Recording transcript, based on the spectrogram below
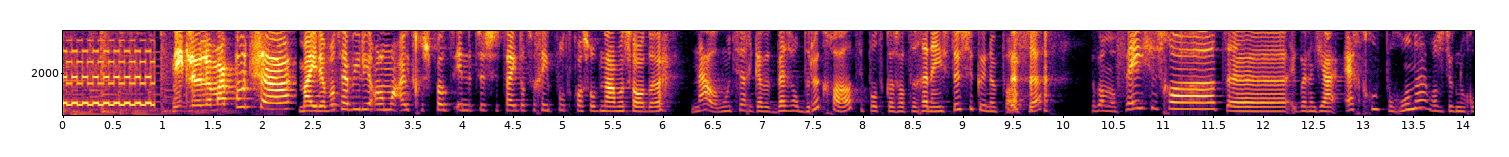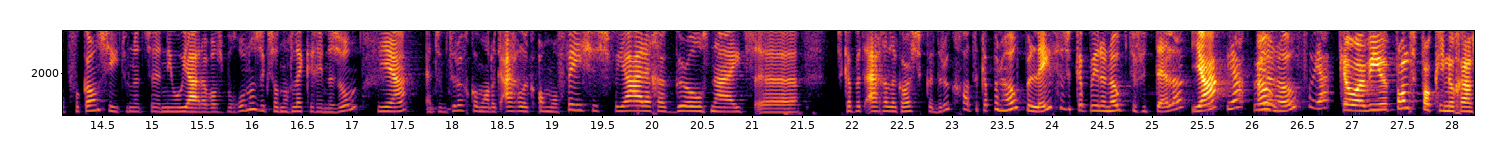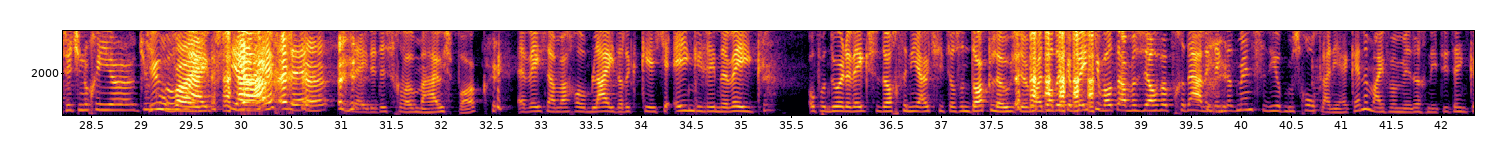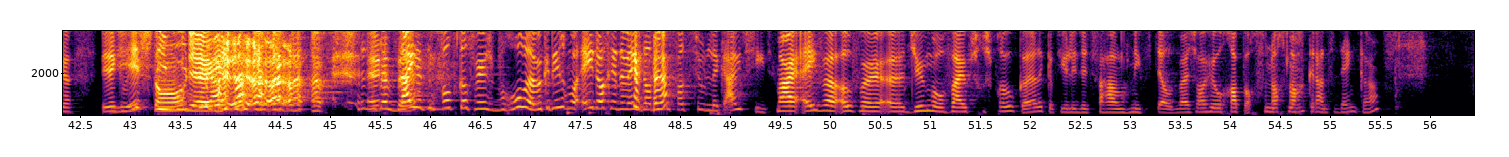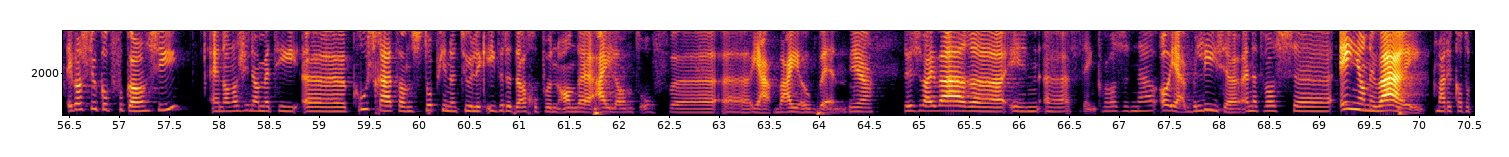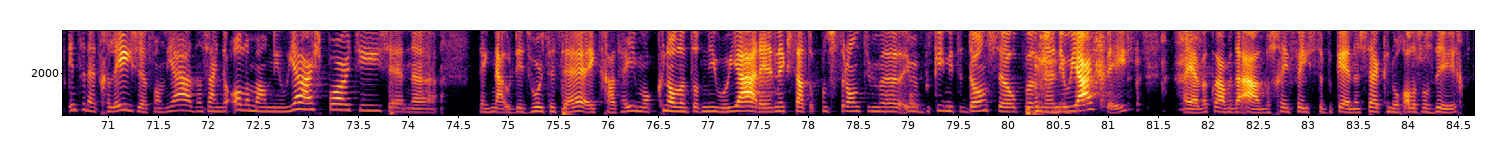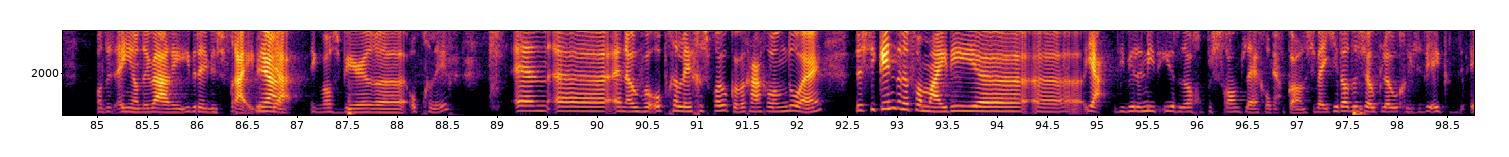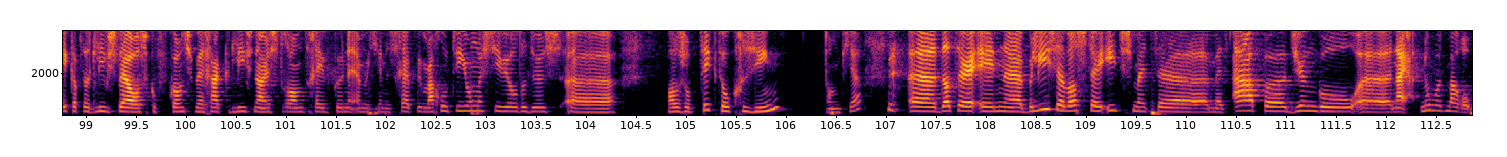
Niet lullen, maar poetsen! Meiden, wat hebben jullie allemaal uitgespookt in de tussentijd dat we geen podcastopnames hadden? Nou, ik moet zeggen, ik heb het best wel druk gehad. Die podcast had er geen eens tussen kunnen passen. ik heb allemaal feestjes gehad. Eh, ik ben het jaar echt goed begonnen. Ik was natuurlijk nog op vakantie toen het uh, nieuwe jaar was begonnen. Dus ik zat nog lekker in de zon. Ja. En toen ik terugkwam had ik eigenlijk allemaal feestjes, verjaardagen, girls nights. eh, ik heb het eigenlijk hartstikke druk gehad. Ik heb een hoop beleefd, dus ik heb weer een hoop te vertellen. Ja? Ja, weer Oh. een hoop. Ja. Kel, heb je je nog aan? Zit je nog in je jungle, Jungle vibes? ja, echt, hè? Nee, dit is gewoon mijn huispak. En wees nou maar gewoon blij dat ik een keertje één keer in de week op een doordeweekse dag er niet uitziet als een dakloze. Maar dat ik een beetje wat aan mezelf heb gedaan. Ik denk dat mensen die op mijn schoolplein, die herkennen mij vanmiddag niet. Die denken, Die denken, wie is die moeder? Ja. Dus ik ben blij dat die podcast weer is begonnen. Heb ik in ieder geval één dag in de week dat het er fatsoenlijk uitziet. Maar even over eh, jungle vibes gesproken. Ik heb jullie dit verhaal nog niet verteld, maar het is wel heel grappig. Vannacht lag ik eraan te denken. Ik was natuurlijk op vakantie. En dan als je dan met die eh, cruise gaat, dan stop je natuurlijk iedere dag op een ander eiland of eh, ja, waar je ook bent. Ja. Dus wij waren in, eh even denken, waar was het nou? Oh ja, Belize. En het was eh 1 januari. Maar ik had op internet gelezen van, ja, dan zijn er allemaal nieuwjaarsparties. En eh, ik denk, nou, dit wordt het, hè. Ik ga het helemaal knallend dat nieuwe jaar in. En ik sta op een strand in mijn, in mijn bikini te dansen op een eh, nieuwjaarsfeest. Nou ja, we kwamen daar aan. Het was geen feest te bekennen. Sterker nog, alles was dicht. Want het is 1 januari, iedereen is vrij. Dus Ja. ja, ik was weer eh, opgelicht. En, eh, en over opgelicht gesproken, we gaan gewoon door. Dus die kinderen van mij, die, eh, ja, die willen niet iedere dag op het strand leggen op Ja. vakantie. Weet je, dat is ook logisch. Ik, ik heb dat liefst wel. Als ik op vakantie ben, ga ik het liefst naar een strand. Geef ik hun een emmertje en een schepje. Maar goed, die jongens die wilden dus... hadden ze op TikTok gezien. Dank je. Dat er in Belize was er iets met, met apen, jungle, nou ja, noem het maar op.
